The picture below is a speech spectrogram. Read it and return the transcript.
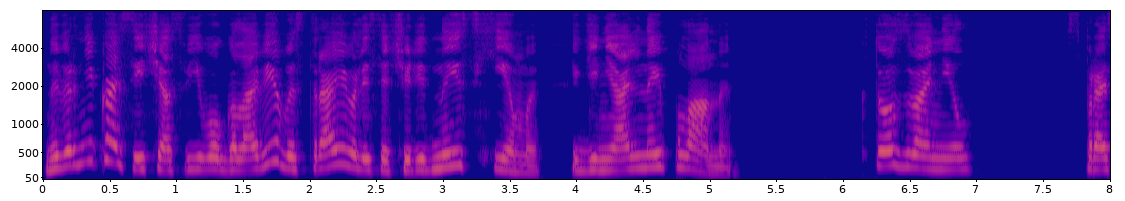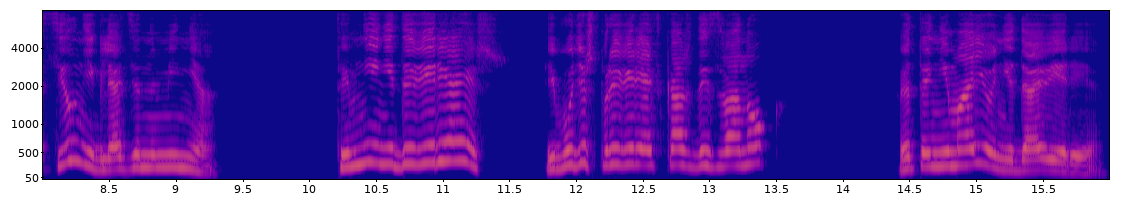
Наверняка сейчас в его голове выстраивались очередные схемы и гениальные планы. «Кто звонил?» Спросил, не глядя на меня. «Ты мне не доверяешь? И будешь проверять каждый звонок?» Это не мое недоверие.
